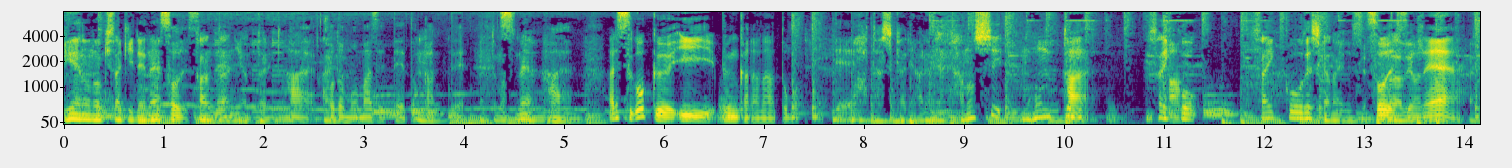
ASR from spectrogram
家の軒先でねそうですね。簡単にやったりとか、はい、子供混ぜてとかって、やってますね、はい、あれすごくいい文化だなと思っていて、まあ確かにあれも楽しい。もう本当にはい最高、最高でしかないですよ。そうですよね。バーベ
